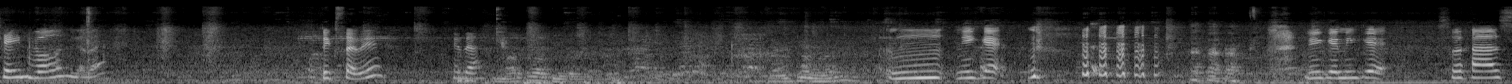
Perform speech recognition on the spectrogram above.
చైన్ బాగుంది కదా. ఫిక్స్ అది. ఇదా. నీకే. నీకే నీకే. సుహాస్.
